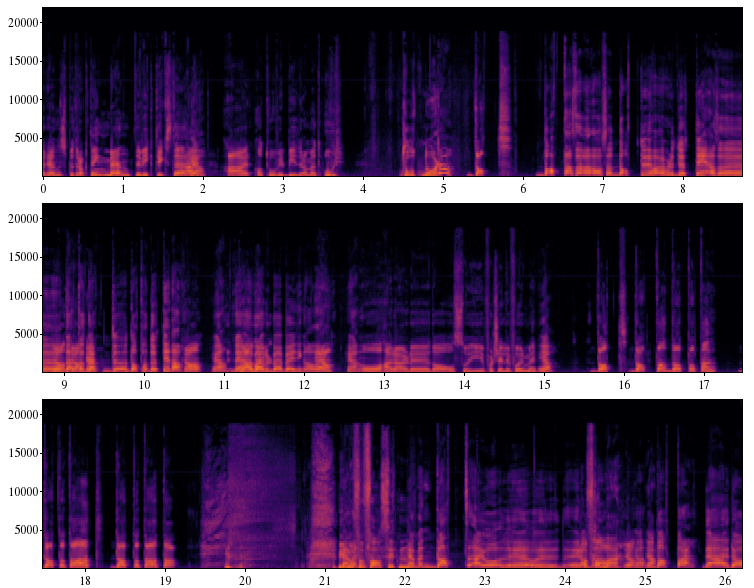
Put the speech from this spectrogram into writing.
er hennes betraktning. Men det viktigste her Ja. er at hun vil bidra med et ord. Totenord, da. Datt. Datt, altså, altså datt du? Har du dødt i? Altså, Ja, datt, ja. datt, dø- datt har dødt i, da. Ja. Ja, det er ja, verbebøyninga av det. Ja. Ja. Og her er det da også i forskjellige former. Ja. Datt, datta, dattata, dattatat, dattatata. Vi Ja, må men- få fasiten. ja, men datt er jo uh, ramla. Ja. Ja. Datta, det er da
